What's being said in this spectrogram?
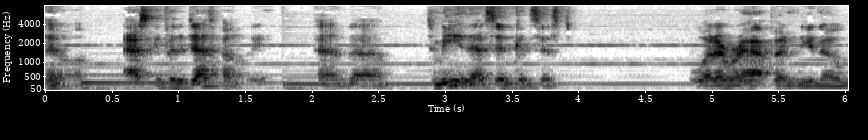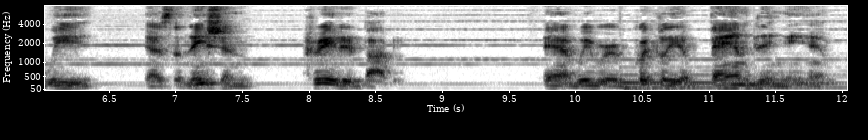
you know, asking for the death penalty. And uh, to me, that's inconsistent whatever happened, you know, we as the nation created Bobby. And we were quickly abandoning him.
